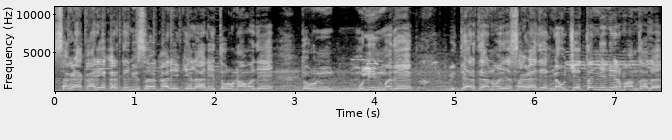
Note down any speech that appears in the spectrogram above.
सगळ्या कार्यकर्त्यांनी सहकार्य केलं आणि तरुणामध्ये तरुण मुलींमध्ये विद्यार्थ्यांमध्ये सगळ्यात एक नवचैतन्य निर्माण झालं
